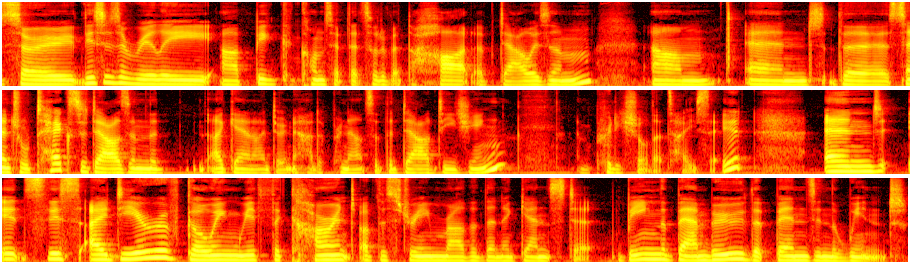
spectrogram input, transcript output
so, this is a really uh, big concept that's sort of at the heart of Taoism. Um, and the central text of Taoism, the, again, I don't know how to pronounce it, the Tao Te Ching. I'm pretty sure that's how you say it. And it's this idea of going with the current of the stream rather than against it, being the bamboo that bends in the wind.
